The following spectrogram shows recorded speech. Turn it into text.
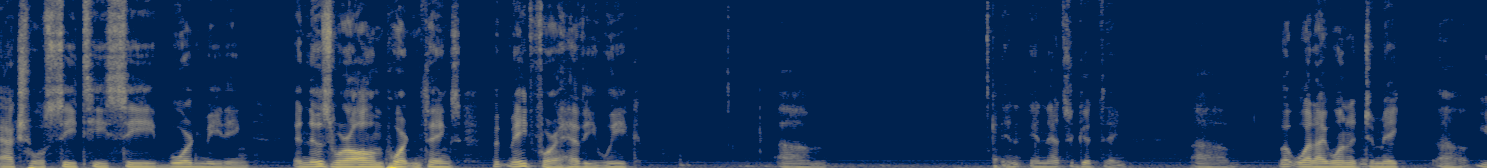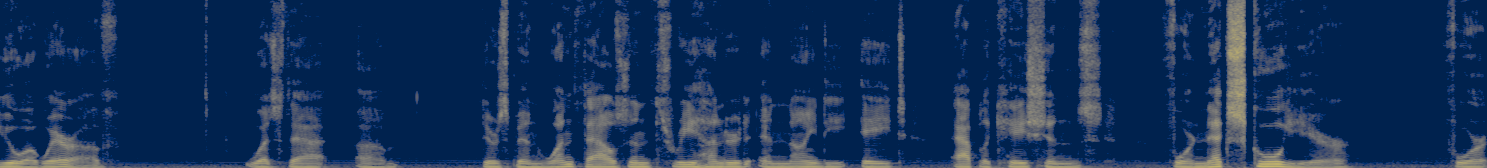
actual CTC board meeting, and those were all important things, but made for a heavy week. Um, and, and that's a good thing. Um, but what I wanted to make uh, you aware of was that um, there's been 1,398 applications for next school year for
